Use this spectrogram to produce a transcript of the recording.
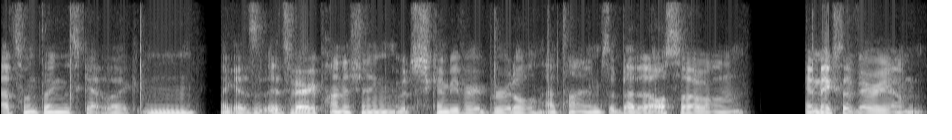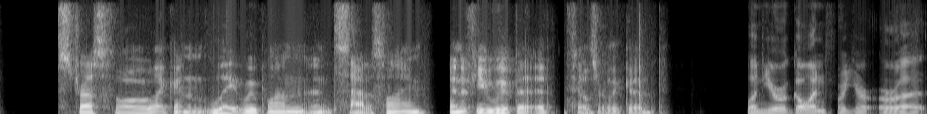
that's when things get like mm, like it's it's very punishing, which can be very brutal at times. But it also um it makes it very um stressful, like in late loop one, and satisfying. And if you loop it, it feels really good. When you were going for your Ura,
